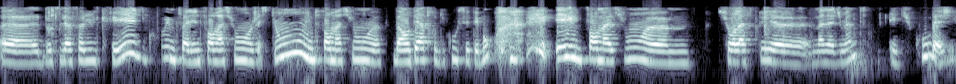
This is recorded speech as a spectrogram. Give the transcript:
Euh, donc il a fallu le créer. Du coup, il me fallait une formation en gestion, une formation euh, ben, en théâtre. Du coup, c'était bon, et une formation euh, sur l'aspect euh, management. Et du coup, bah, j'ai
